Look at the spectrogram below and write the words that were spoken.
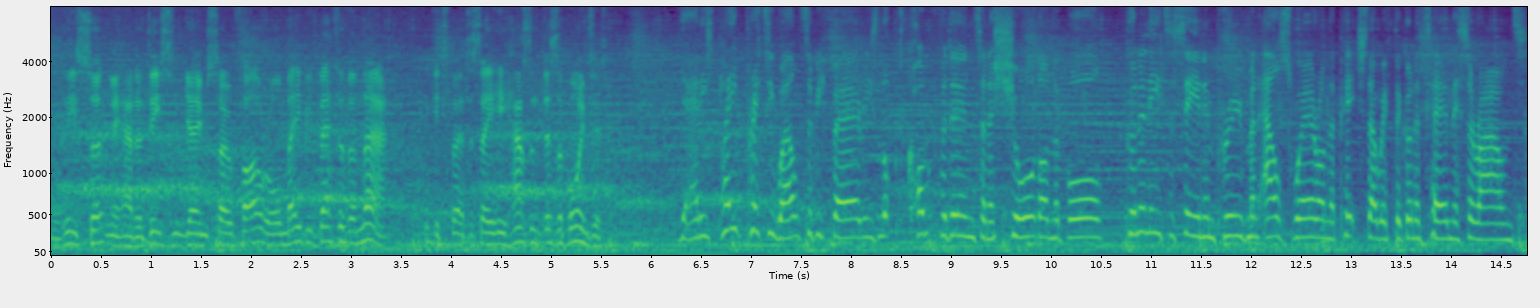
Well, he's certainly had a decent game so far, or maybe better than that. I think it's fair to say he hasn't disappointed. Yeah, he's played pretty well, to be fair. He's looked confident and assured on the ball. Gonna need to see an improvement elsewhere on the pitch, though, if they're going to turn this around.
